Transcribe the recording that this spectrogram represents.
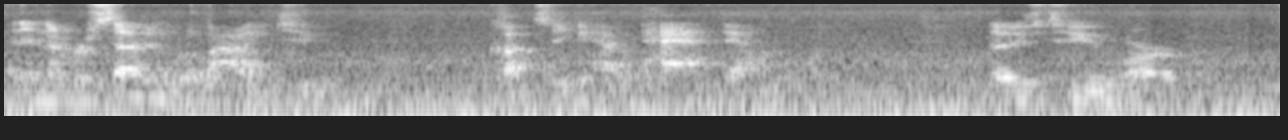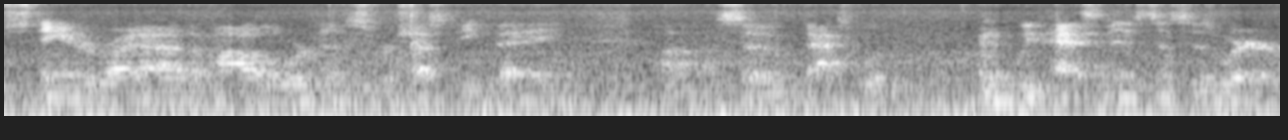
And then number seven would allow you to cut so you can have a path down. Those two are standard right out of the model ordinance for Chesapeake Bay. Uh, So that's what, we've had some instances where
